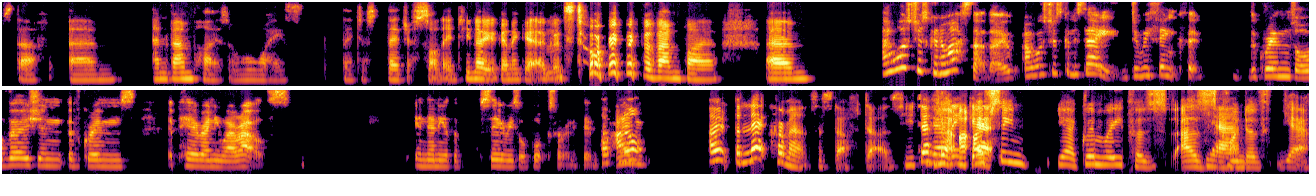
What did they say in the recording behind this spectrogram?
stuff. Um and vampires are always they're just they're just solid. You know you're gonna get a good mm. story with a vampire. Um, I was just going to ask that though. I was just going to say, do we think that the Grims or version of Grims appear anywhere else in any other series or books or anything? I've not, I, the necromancer stuff does. You definitely yeah, get. I've seen yeah Grim Reapers as yeah. kind of yeah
